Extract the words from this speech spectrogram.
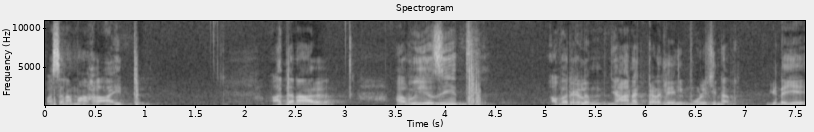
வசனமாக ஆயிற்று. அதனால் அபு யசீத் அவர்களும் ஞானக்கடலில் மூழ்கினர். இடையே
